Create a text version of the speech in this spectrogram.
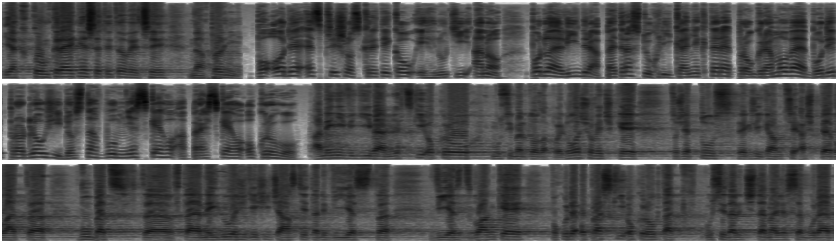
jak konkrétně se tyto věci naplní. Po ODS přišlo s kritikou i hnutí ANO. Podle lídra Petra Stuchlíka některé programové body prodlouží dostavbu městského a pražského okruhu. A nyní vidíme městský okruh, musíme do toho zapojit Holešovičky, což je plus, jak říkám, 3 až 5 let vůbec v té, nejdůležitější části, tedy výjezd, výjezd z Blanky. Pokud je o pražský okruh, tak už si tady čteme, že se bude,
